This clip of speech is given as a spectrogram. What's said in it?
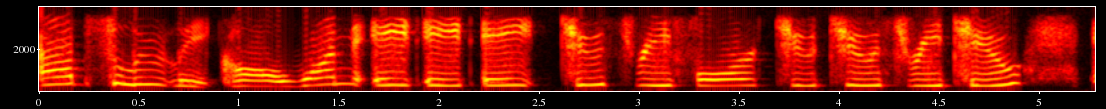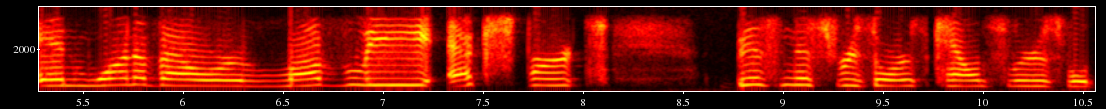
Absolutely. Call 1 234 2232 and one of our lovely expert business resource counselors will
